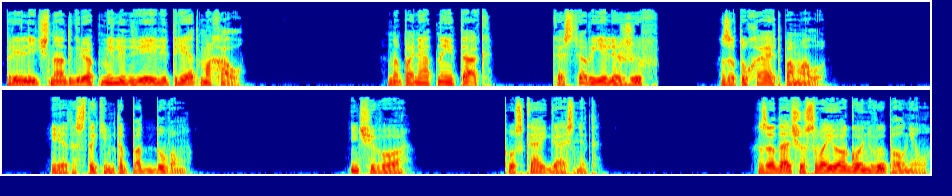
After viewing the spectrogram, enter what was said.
Прилично отгреб, мили две или три отмахал. Но понятно и так. Костер еле жив, затухает помалу. И это с таким-то поддувом. Ничего, пускай гаснет. Задачу свою огонь выполнил.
